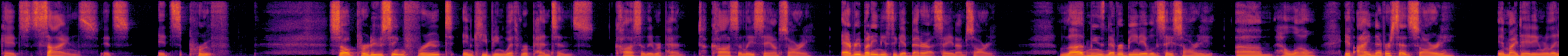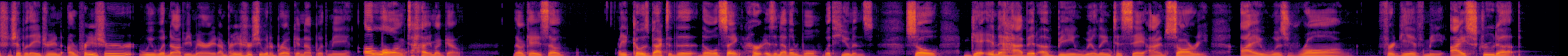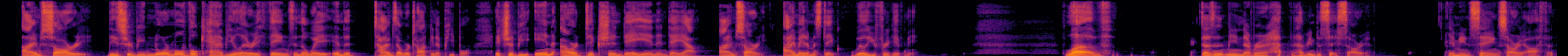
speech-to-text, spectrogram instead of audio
Okay, it's signs. It's it's proof. So producing fruit in keeping with repentance, constantly repent, constantly say I'm sorry. Everybody needs to get better at saying I'm sorry. Love means never being able to say sorry. Um, hello. If I never said sorry, in my dating relationship with Adrian, I'm pretty sure we would not be married. I'm pretty sure she would have broken up with me a long time ago. Okay, so it goes back to the, the old saying hurt is inevitable with humans. So get in the habit of being willing to say, I'm sorry. I was wrong. Forgive me. I screwed up. I'm sorry. These should be normal vocabulary things in the way, in the times that we're talking to people. It should be in our diction day in and day out. I'm sorry. I made a mistake. Will you forgive me? Love doesn't mean never having to say sorry. It means saying sorry often.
